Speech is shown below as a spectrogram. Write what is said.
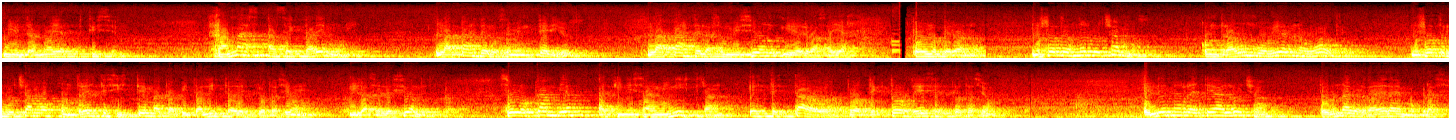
mientras no haya justicia. Jamás aceptaremos la paz de los cementerios, la paz de la sumisión y del vasallaje. Pueblo peruano, nosotros no luchamos contra un gobierno u otro, nosotros luchamos contra este sistema capitalista de explotación y las elecciones solo cambian a quienes administran este Estado protector de esa explotación. El MRTA lucha por una verdadera democracia,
